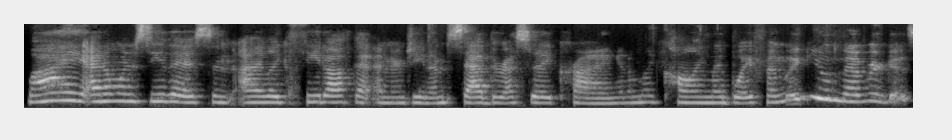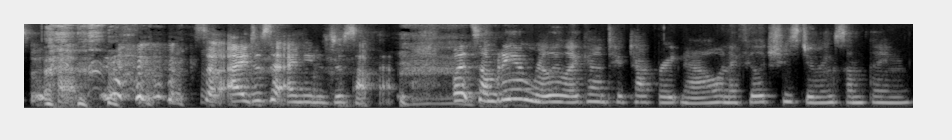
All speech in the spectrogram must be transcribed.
why? I don't want to see this. And I like feed off that energy and I'm sad the rest of the day crying. And I'm like calling my boyfriend, like, you'll never guess what's happening. so I just, I needed to stop that. But somebody I'm really liking on TikTok right now, and I feel like she's doing something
